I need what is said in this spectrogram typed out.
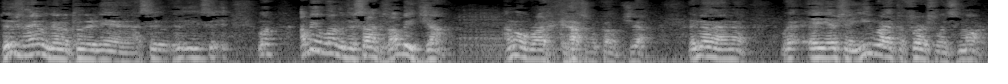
whose name are going to put it in? I said, he said, well, I'll be one of the disciples. I'll be John. I'm going to write a gospel called John. And no, no, no. Well, hey, Epstein, you write the first one, smart.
